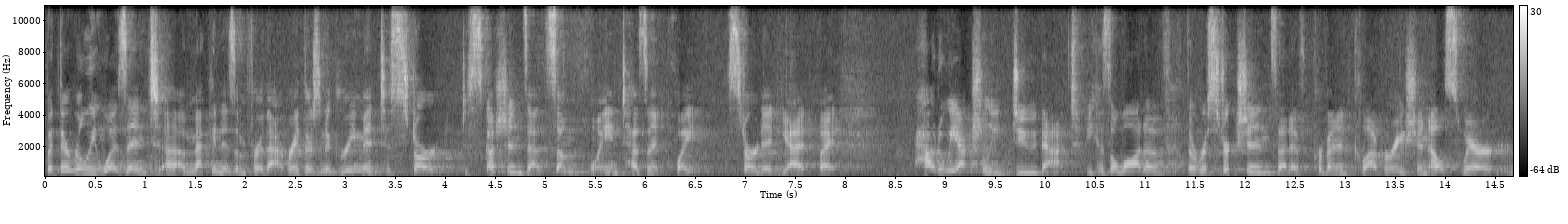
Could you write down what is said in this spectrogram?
But there really wasn't a mechanism for that, right? There's an agreement to start discussions at some point, hasn't quite started yet, but how do we actually do that? Because a lot of the restrictions that have prevented collaboration elsewhere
